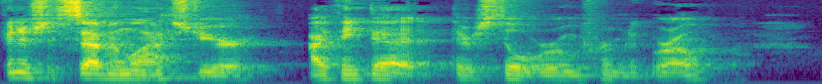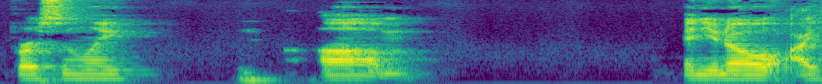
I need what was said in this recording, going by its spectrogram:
Finished at seven last year. I think that there's still room for him to grow, personally. Um, and you know I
